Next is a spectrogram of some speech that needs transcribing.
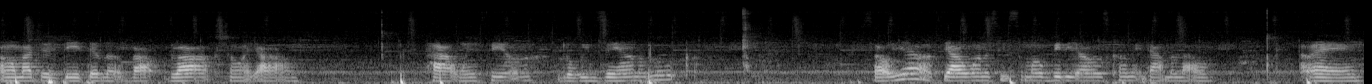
Um, I just did that little vlog showing y'all how Winnfield, Louisiana look. So yeah, if y'all want to see some more videos, comment down below. And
